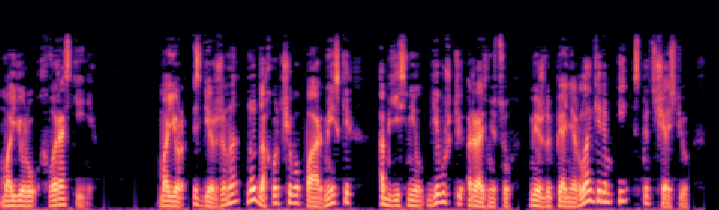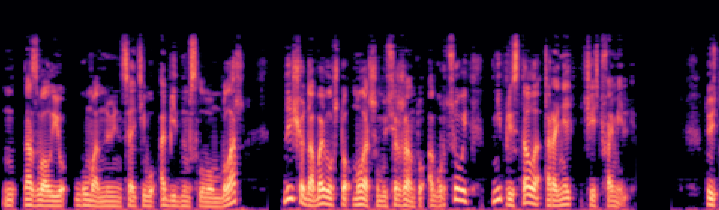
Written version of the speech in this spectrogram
майору Хворостине. Майор сдержанно, но доходчиво по-армейски объяснил девушке разницу между пионерлагерем и спецчастью, назвал ее гуманную инициативу обидным словом «блажь», да еще добавил, что младшему сержанту Огурцовой не пристало ронять честь фамилии. То есть,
